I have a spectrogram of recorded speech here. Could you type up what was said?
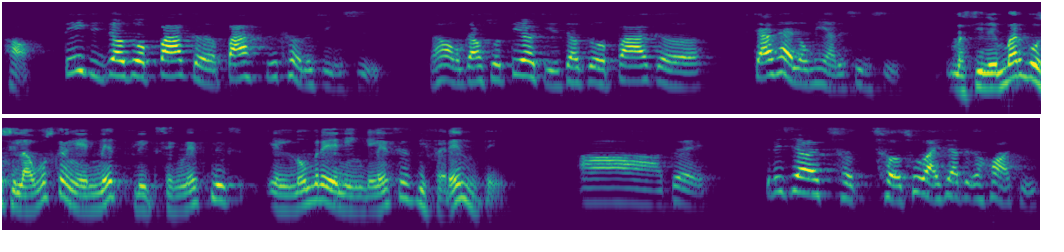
好，第一集叫做八个巴斯克的姓氏。然后我们刚刚说第二集叫做八个加泰隆尼亚的姓氏。Sin embargo, si la buscan en Netflix, en Netflix el nombre en inglés es diferente。啊，对，这边是要扯扯出来一下这个话题。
